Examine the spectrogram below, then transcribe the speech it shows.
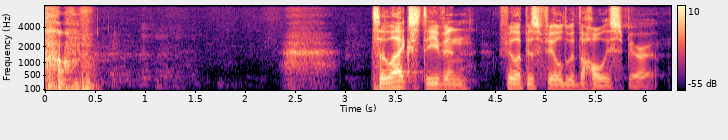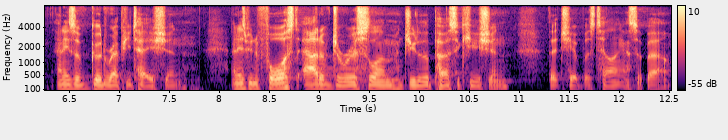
Um, so, like Stephen, Philip is filled with the Holy Spirit and he's of good reputation. And he's been forced out of Jerusalem due to the persecution that Chip was telling us about.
